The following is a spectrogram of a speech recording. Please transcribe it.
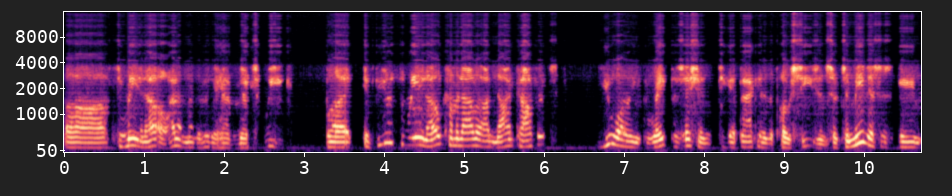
uh, three and zero. Oh. I don't remember who they have next week, but if you're three and zero oh coming out of non-conference, you are in great position to get back into the postseason. So to me, this is a game.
